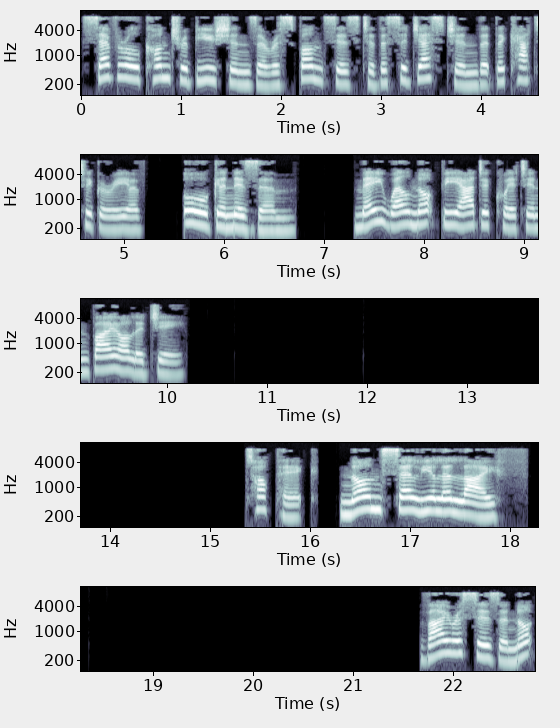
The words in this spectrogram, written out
Several contributions are responses to the suggestion that the category of organism may well not be adequate in biology. Topic: Non-cellular life. Viruses are not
